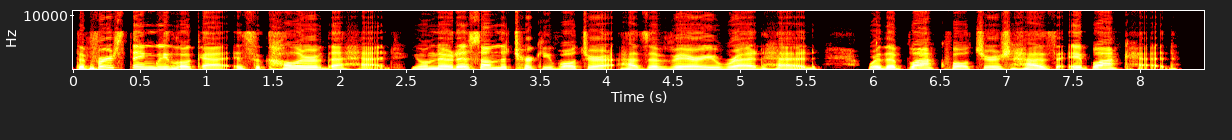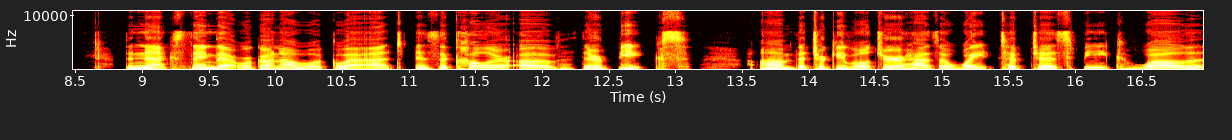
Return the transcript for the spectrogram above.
The first thing we look at is the color of the head. You'll notice on the turkey vulture it has a very red head, where the black vulture has a black head. The next thing that we're going to look at is the color of their beaks. Um, the turkey vulture has a white tip to its beak, while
